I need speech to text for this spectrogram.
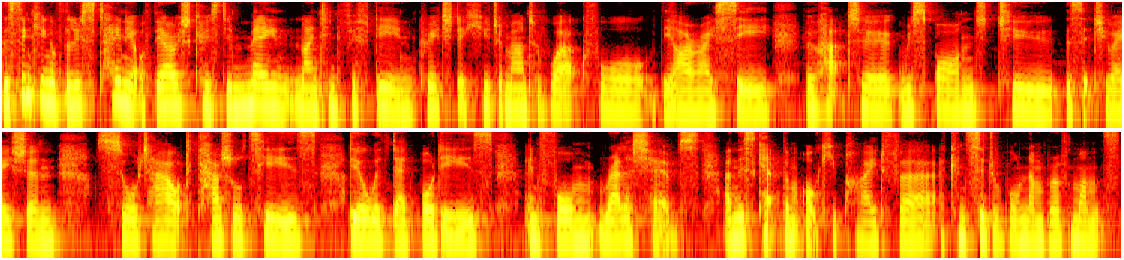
The sinking of the Lusitania off the Irish coast in May 1915 created a huge amount of work for the RIC, who had to respond to the situation, sort out casualties, deal with dead bodies, inform relatives, and this kept them occupied for a considerable number of months.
